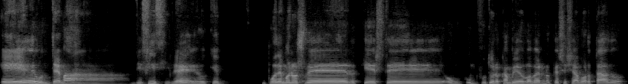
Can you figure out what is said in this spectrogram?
É un tema difícil, eh? O que podémonos ver que este un, un futuro cambio de goberno que se xa abortado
